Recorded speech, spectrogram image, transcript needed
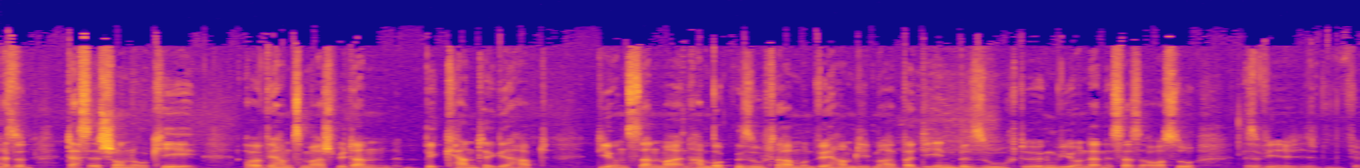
Also das ist schon okay. Aber wir haben zum Beispiel dann Bekannte gehabt, die uns dann mal in Hamburg besucht haben und wir haben die mal bei denen besucht irgendwie und dann ist das auch so, also wir, wir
